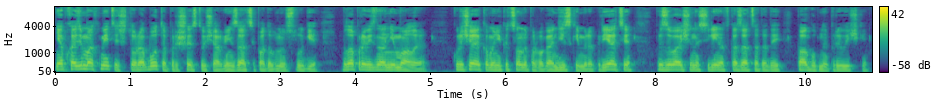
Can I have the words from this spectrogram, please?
Необходимо отметить, что работа, предшествующая организации подобной услуги, была проведена немалая, включая коммуникационно-пропагандистские мероприятия, призывающие население отказаться от этой пагубной привычки.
